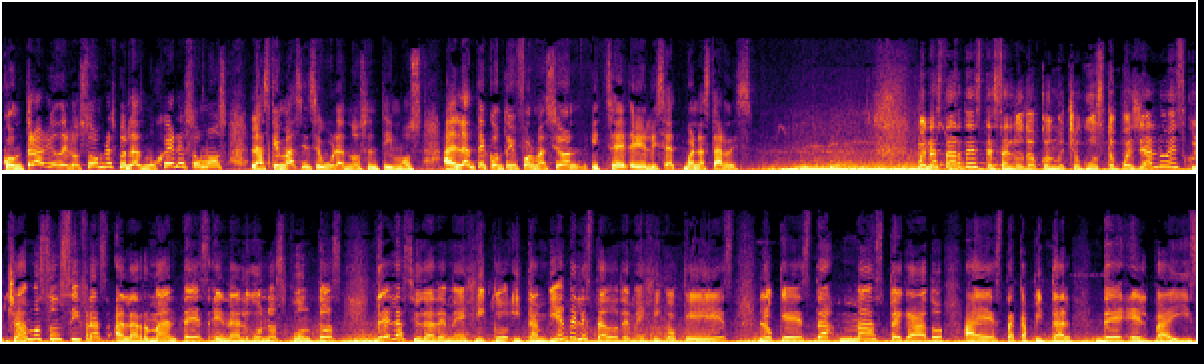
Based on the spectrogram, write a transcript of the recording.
contrario de los hombres, pues las mujeres somos las que más inseguras nos sentimos. Adelante con tu información, eh, Lisette, buenas tardes. Buenas tardes, te saludo con mucho gusto. Pues ya lo escuchamos, son cifras alarmantes en algunos puntos de la Ciudad de México y también del Estado de México, que es lo que está más pegado a esta capital del país.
